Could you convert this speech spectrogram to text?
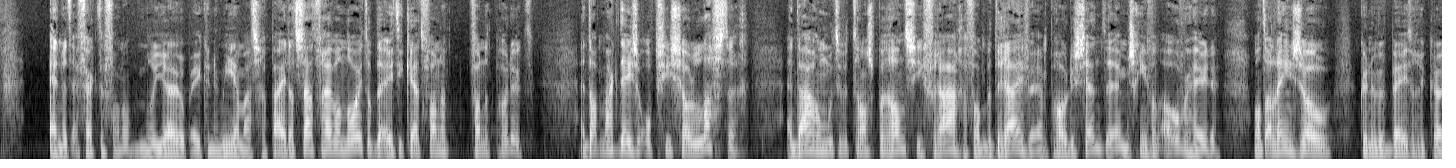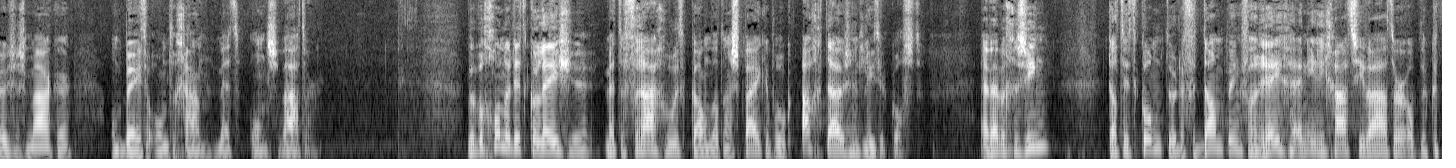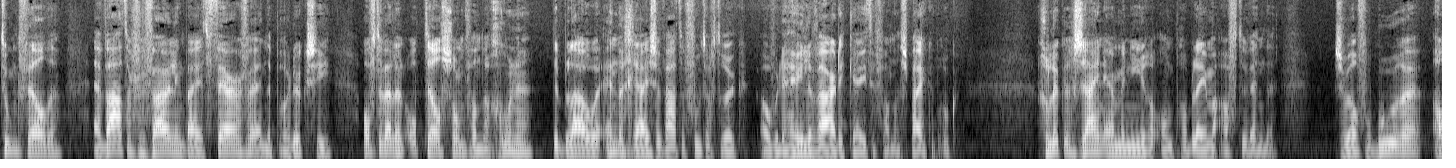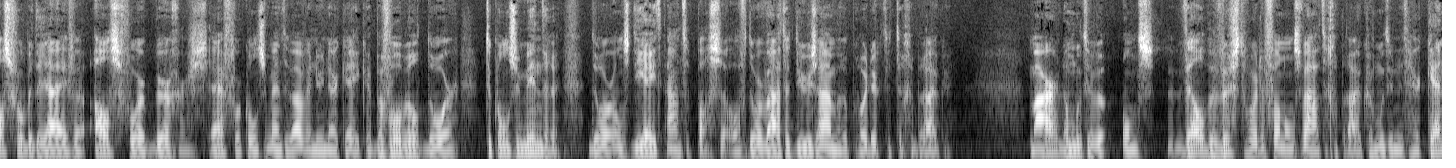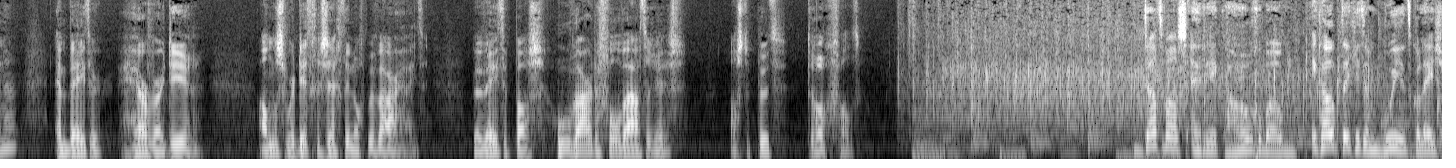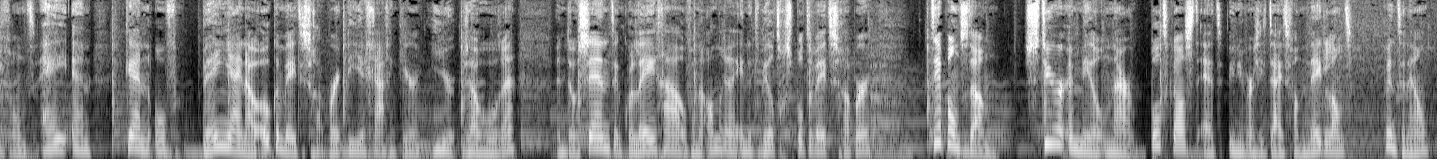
en het effect ervan op milieu, op economie en maatschappij, dat staat vrijwel nooit op de etiket van het, van het product. En dat maakt deze opties zo lastig. En daarom moeten we transparantie vragen van bedrijven en producenten en misschien van overheden. Want alleen zo kunnen we betere keuzes maken om beter om te gaan met ons water. We begonnen dit college met de vraag hoe het kan dat een spijkerbroek 8000 liter kost. En we hebben gezien dat dit komt door de verdamping van regen- en irrigatiewater op de katoenvelden en watervervuiling bij het verven en de productie, oftewel een optelsom van de groene, de blauwe en de grijze watervoetafdruk over de hele waardeketen van een spijkerbroek. Gelukkig zijn er manieren om problemen af te wenden. Zowel voor boeren als voor bedrijven, als voor burgers, hè, voor consumenten waar we nu naar keken. Bijvoorbeeld door te consumeren, door ons dieet aan te passen of door waterduurzamere producten te gebruiken. Maar dan moeten we ons wel bewust worden van ons watergebruik. We moeten het herkennen en beter herwaarderen. Anders wordt dit gezegd nog bewaarheid. We weten pas hoe waardevol water is als de put droog valt. Dat was Rick Hogeboom. Ik hoop dat je het een boeiend college vond. hey, en ken of ben jij nou ook een wetenschapper die je graag een keer hier zou horen? Een docent, een collega of een andere in het wild gespotte wetenschapper? Tip ons dan. Stuur een mail naar podcast.universiteitvannederland.nl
